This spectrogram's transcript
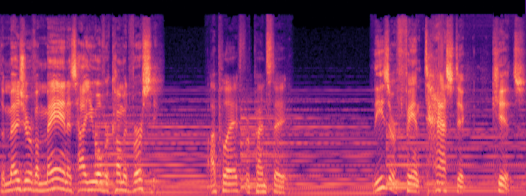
The measure of a man is how you overcome adversity. I play for Penn State. These are fantastic kids.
